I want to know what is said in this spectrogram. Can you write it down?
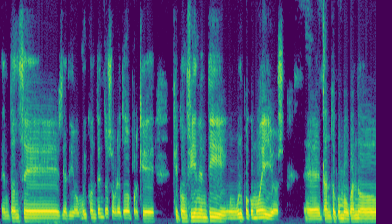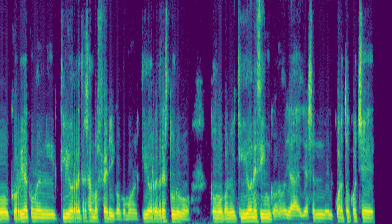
Entonces, ya digo, muy contento, sobre todo porque que confíen en ti, un grupo como ellos, eh, tanto como cuando corría con el Clio R3 atmosférico, como el Clio R3 turbo, como con el Clio N5, ¿no? Ya es el cuarto coche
